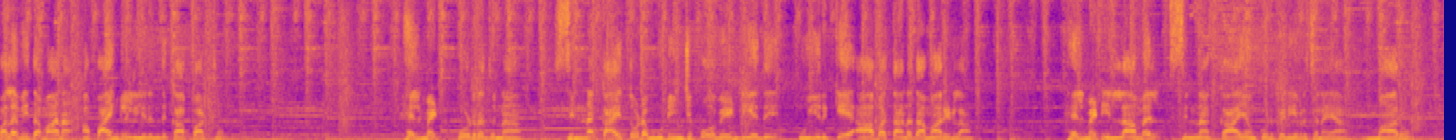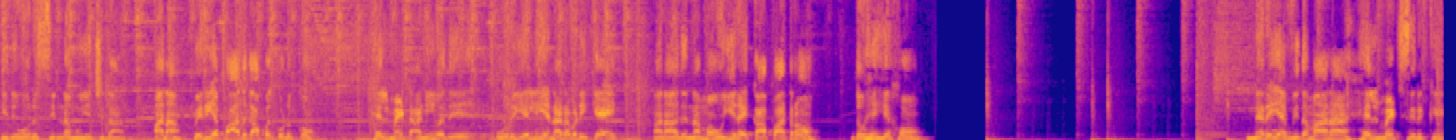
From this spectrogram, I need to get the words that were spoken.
பலவிதமான அபாயங்களில் இருந்து காப்பாற்றும். ஹெல்மெட் போடுறதுன்னா சின்ன காயத்தோட முடிஞ்சு போக வேண்டியது உயிருக்கே ஆபத்தானதா மாறிடலாம். ஹெல்மெட் இல்லாமல் சின்ன காயம் கூட பெரிய பிரச்சனையா மாறும். இது ஒரு சின்ன முயற்சி தான். ஆனா பெரிய பாதுகாப்பை கொடுக்கும். ஹெல்மெட் அணிவது ஒரு எளிய நடவடிக்கை. ஆனா அது நம்ம உயிரை காப்பாற்றுறோம் துஹியஹோம் நிறைய விதமான ஹெல்மெட்ஸ் இருக்கு.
